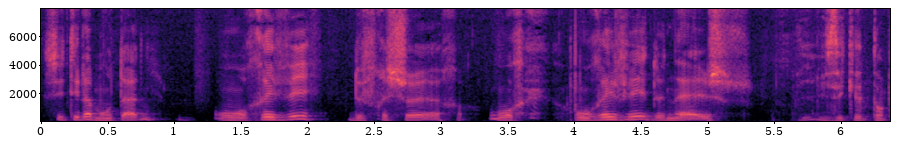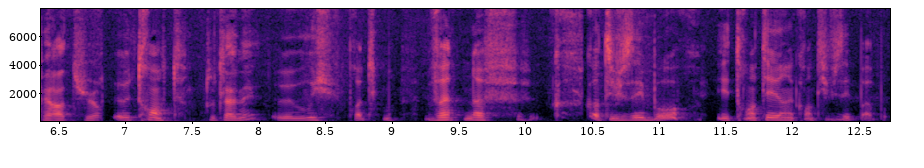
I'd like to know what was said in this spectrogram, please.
c'était la montagne. On rêvait de fraîcheur, on rêvait de neige. Il faisait quelle température Euh, 30, Toute l'année? Euh, oui, pratiquement. 29 quand il faisait beau et 31 quand il faisait pas beau.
